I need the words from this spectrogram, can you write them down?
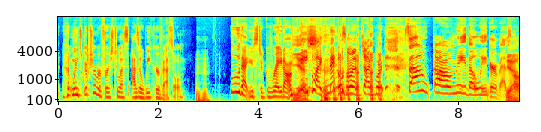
when Scripture refers to us as a weaker vessel. Ooh, that used to grate on Mm-hmm. Yes. me like nails on a chalkboard. Don't call me the weaker vessel. Yeah.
